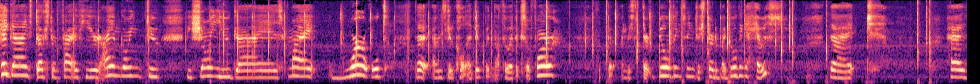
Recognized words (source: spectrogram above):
Hey guys, Dogstorm5 here. I am going to be showing you guys my world that I was going to call epic, but not so epic so far. But I'm going to start building things. I started by building a house that has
